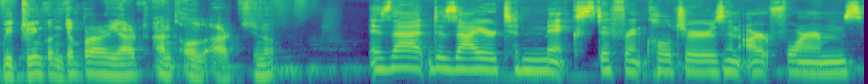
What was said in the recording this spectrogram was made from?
between contemporary art and old art, you know is that desire to mix different cultures and art forms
